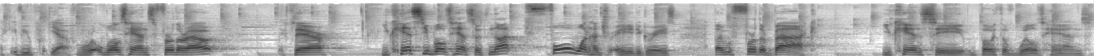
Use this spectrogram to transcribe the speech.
like if you put, yeah, Will's hands further out, like there, you can't see Will's hands, so it's not full 180 degrees, but I move further back, you can see both of Will's hands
